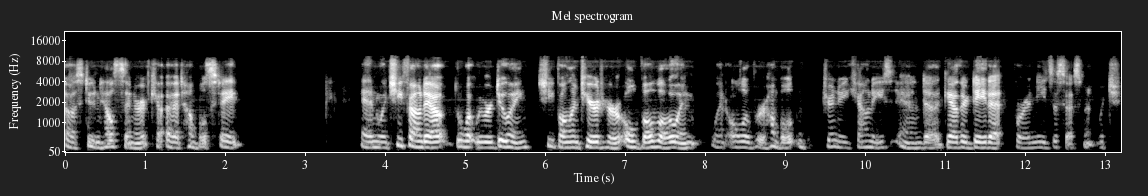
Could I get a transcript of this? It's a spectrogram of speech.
uh, Student Health Center at, at Humboldt State and when she found out what we were doing, she volunteered her old Volvo and went all over Humboldt and Trinity counties and uh, gathered data for a needs assessment, which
